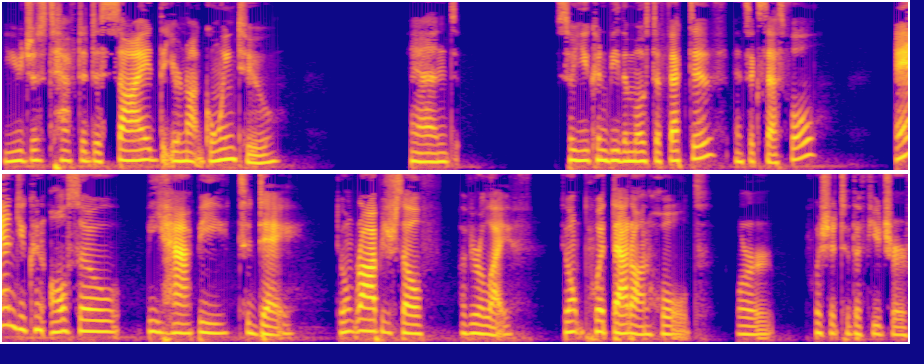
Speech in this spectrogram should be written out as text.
You just have to decide that you're not going to. And so you can be the most effective and successful. And you can also be happy today. Don't rob yourself of your life. Don't put that on hold or push it to the future.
